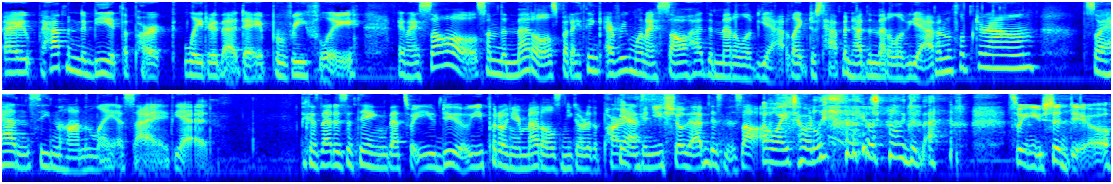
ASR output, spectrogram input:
I happened to be at the park later that day briefly, and I saw some of the medals, but I think everyone I saw had the medal of Yab, like just happened to have the medal of Yavin flipped around. So I hadn't seen the Han and Leia side yet. Because that is the thing, that's what you do. You put on your medals and you go to the park Yes. and you show that business off. Oh, I totally I totally did that. That's what you should do.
